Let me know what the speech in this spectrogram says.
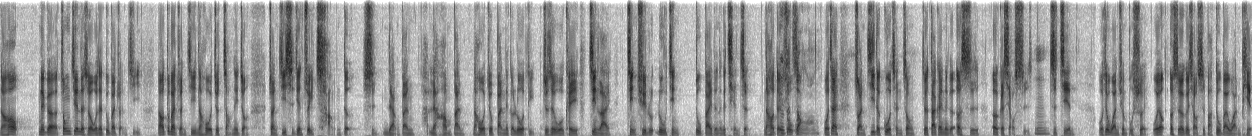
然后那个中间的时候我在杜拜转机，然后杜拜转机，然后我就找那种转机时间最长的是两班两航班，然后我就办那个落地，就是我可以进来进去入入境杜拜的那个签证，然后等于说我哦，我在转机的过程中，就大概那个二十二个小时之间，我就完全不睡，我用二十二个小时把杜拜玩遍，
